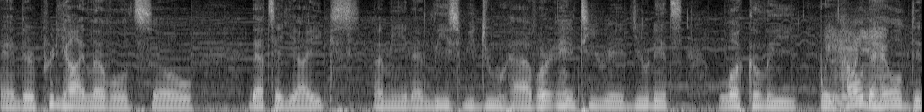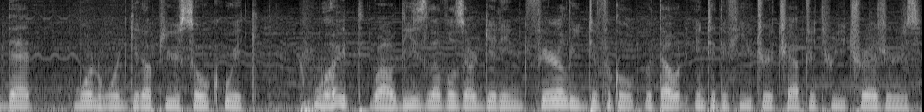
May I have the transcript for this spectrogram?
and they're pretty high leveled so that's a yikes. I mean at least we do have our anti-red units luckily. Wait, how the hell did that one horn get up here so quick? What? Wow, these levels are getting fairly difficult without Into the Future Chapter 3 treasures.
